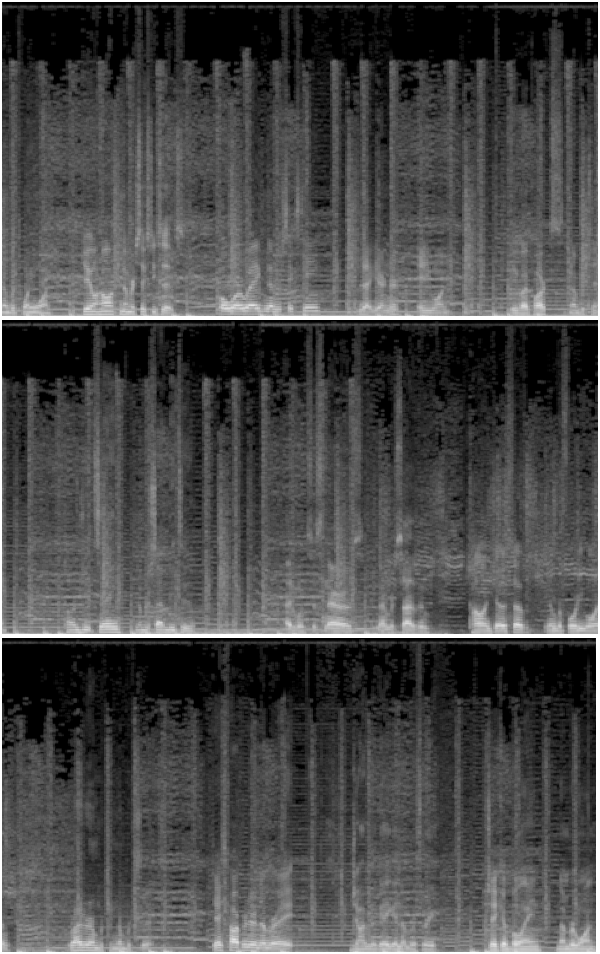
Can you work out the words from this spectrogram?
number 21. Jalen Hawk, number 66. Cole Warweg, number 16. Zach Gertner, 81. Levi Parks, number 10. Tanjit Singh, number 72. Edwin Cisneros, number 7. Colin Joseph, number 41. Ryder Emberton, number 6. Jace Carpenter, number 8. John McGagan, number 3. Jacob Belaine, number 1.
